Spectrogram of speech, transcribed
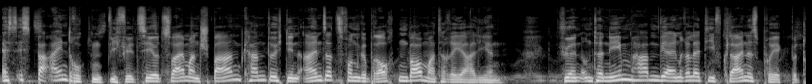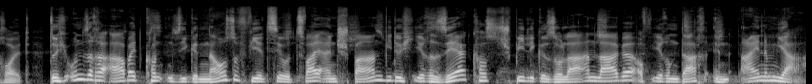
Es ist beeindruckend, wie viel CO2 man sparen kann durch den Einsatz von gebrauchten Baumaterialien. Für ein Unternehmen haben wir ein relativ kleines Projekt betreut. Durch unsere Arbeit konnten sie genauso viel CO2 einsparen wie durch ihre sehr kostspielige Solaranlage auf ihrem Dach in einem Jahr.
